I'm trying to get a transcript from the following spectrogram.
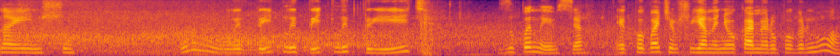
на іншу. У, летить, летить, летить. Зупинився. Як побачив, що я на нього камеру повернула,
